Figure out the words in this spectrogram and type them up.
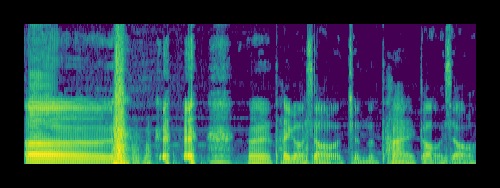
呃，嗯，太搞笑了，真的太搞笑了。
